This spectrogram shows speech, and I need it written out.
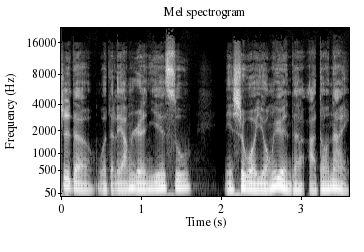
是的，我的良人耶稣，你是我永远的阿多奈。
